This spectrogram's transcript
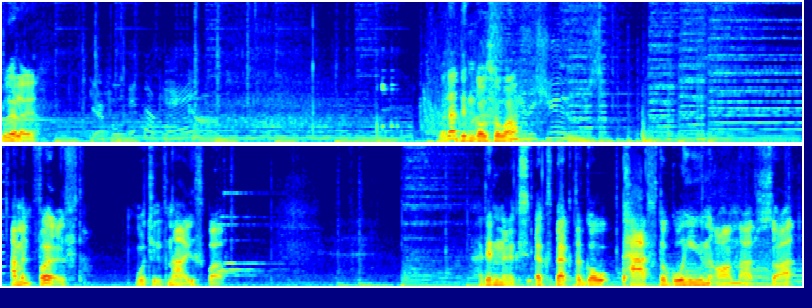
Really? Well, that didn't go so well. I'm in first, which is nice, but I didn't ex expect to go past the green on that shot,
